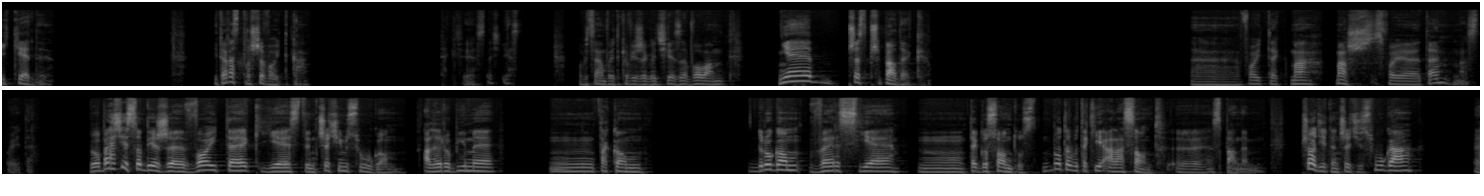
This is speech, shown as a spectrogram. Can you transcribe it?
i kiedy. I teraz proszę Wojtka. Tak, gdzie jesteś? Jest. Obiecałem Wojtkowi, że go dzisiaj zawołam. Nie przez przypadek. E, Wojtek, ma, masz swoje te? Masz swoje te. Wyobraźcie sobie, że Wojtek jest tym trzecim sługą, ale robimy mm, taką drugą wersję mm, tego sądu, bo to był taki ala sąd y, z Panem. Przychodzi ten trzeci sługa, y,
